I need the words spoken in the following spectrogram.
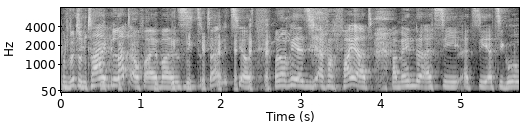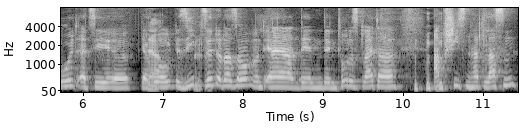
und wird total glatt auf einmal. Das sieht total witzig aus. Und auch wie er sich einfach feiert am Ende, als die, als die, als die Goa'uld, als die äh, Ja. Goa'uld besiegt sind oder so und er ja den, den Todesgleiter abschießen hat lassen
